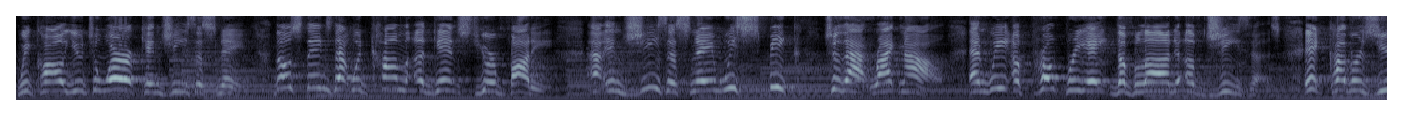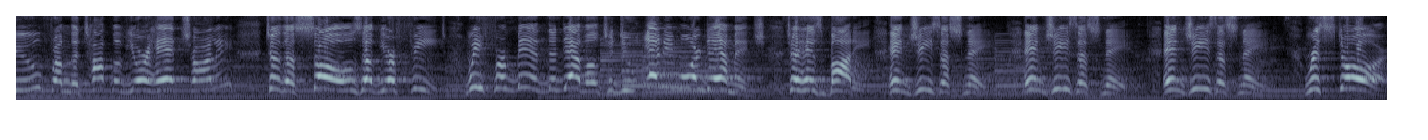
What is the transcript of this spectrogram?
we call you to work in Jesus' name. Those things that would come against your body, uh, in Jesus' name, we speak to that right now and we appropriate the blood of Jesus. It covers you from the top of your head, Charlie, to the soles of your feet. We forbid the devil to do any more damage to his body in Jesus' name. In Jesus' name. In Jesus' name. Restored.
